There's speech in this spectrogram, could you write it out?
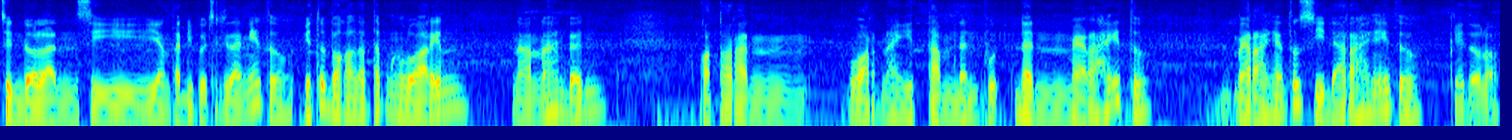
jendolan si yang tadi gue ceritain itu itu bakal tetap ngeluarin nanah dan kotoran warna hitam dan dan merah itu. Merahnya tuh si darahnya itu gitu loh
